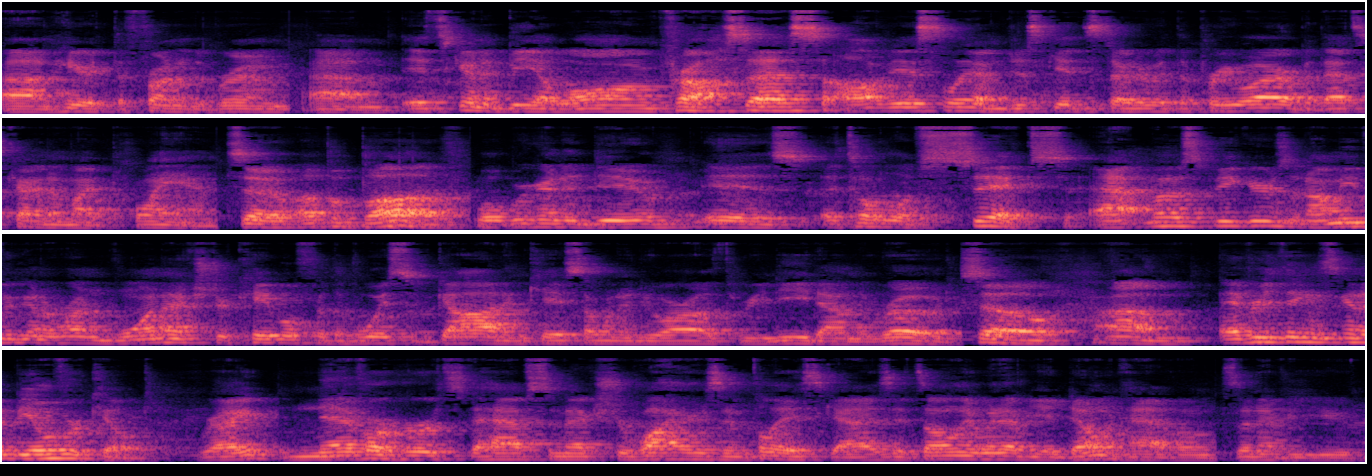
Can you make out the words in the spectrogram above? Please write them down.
um, here at the front of the room. Um, it's going to be a long process, obviously. I'm just getting started with the pre-wire, but that's kind of my plan. So up above, what we're going to do is a total of six Atmos speakers, and I'm even going to run one extra cable for the voice of God in case I want to do Auro 3D down the road. So um, everything's going to be overkilled right? Never hurts to have some extra wires in place, guys. It's only whenever you don't have them, it's whenever you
